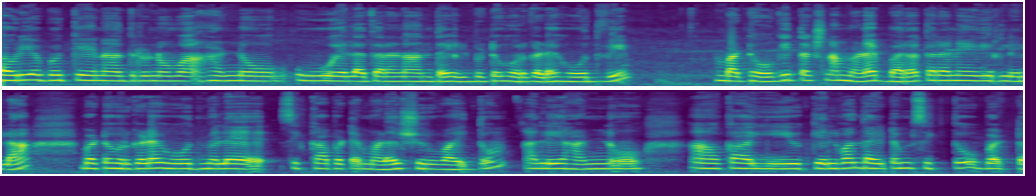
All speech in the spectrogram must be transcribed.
ಗೌರಿ ಹಬ್ಬಕ್ಕೆ ಏನಾದ್ರೂ ಹಣ್ಣು, ಹೂವು ಎಲ್ಲ ತರೋಣ ಅಂತ ಹೇಳಿಬಿಟ್ಟು ಹೊರಗಡೆ ಹೋದ್ವಿ. ಬಟ್ ಹೋಗಿದ ತಕ್ಷಣ ಮಳೆ ಬರೋ ಥರನೇ ಇರಲಿಲ್ಲ. ಬಟ್ ಹೊರಗಡೆ ಹೋದ್ಮೇಲೆ ಸಿಕ್ಕಾಪಟ್ಟೆ ಮಳೆ ಶುರುವಾಯಿತು. ಅಲ್ಲಿ ಹಣ್ಣು ಕಾಯಿ ಕೆಲವೊಂದು ಐಟಮ್ ಸಿಕ್ತು. ಬಟ್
